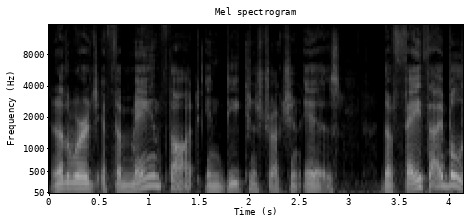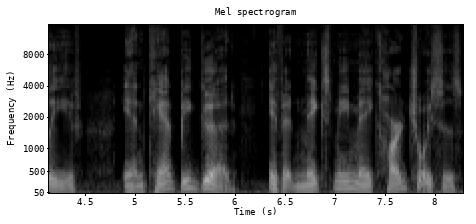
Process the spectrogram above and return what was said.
In other words, if the main thought in deconstruction is, the faith I believe in can't be good if it makes me make hard choices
